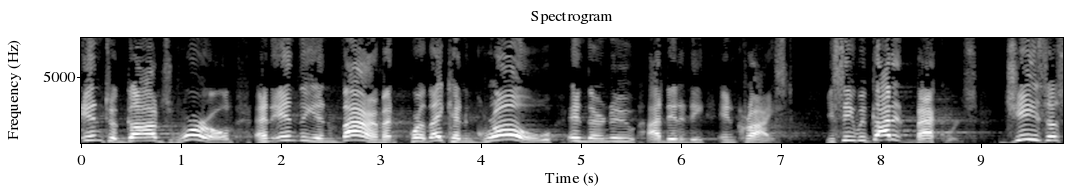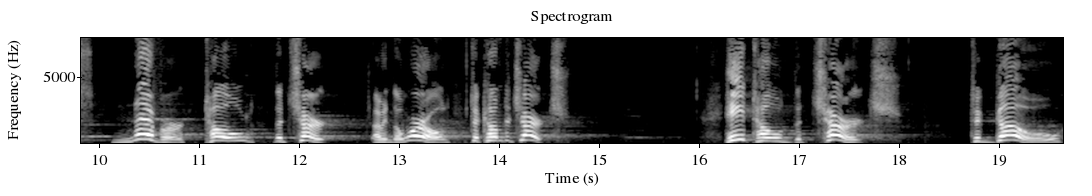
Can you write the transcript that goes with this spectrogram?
into God's world and in the environment where they can grow in their new identity in Christ. You see, we've got it backwards. Jesus never told the church, I mean, the world, to come to church. He told the church to go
